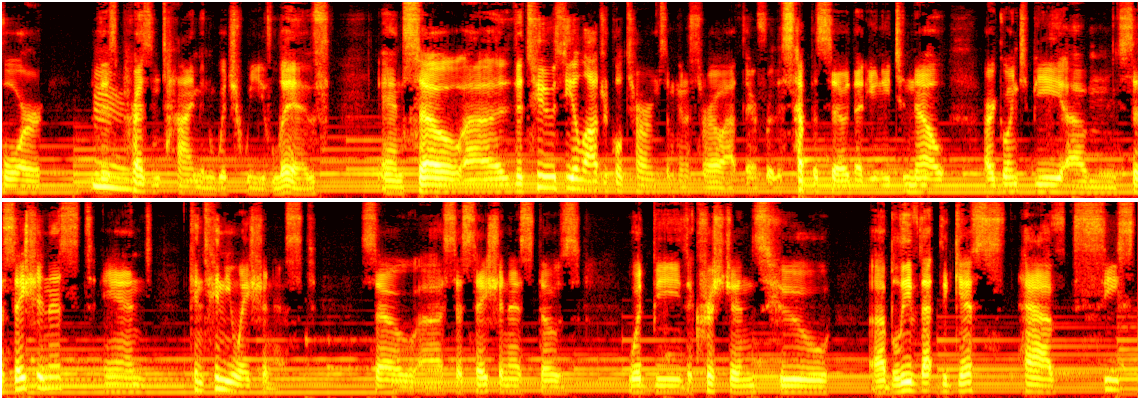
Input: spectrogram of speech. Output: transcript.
for mm. this hmm. present time in which we live. And so, uh, the two theological terms I'm going to throw out there for this episode that you need to know are going to be um, cessationist and continuationist. So, uh, cessationist, those would be the Christians who uh, believe that the gifts have ceased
